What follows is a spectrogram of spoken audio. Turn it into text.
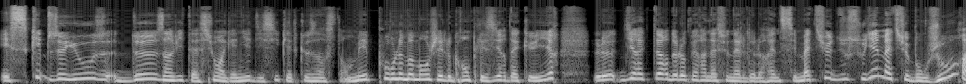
et Skip the Use, deux invitations à gagner d'ici quelques instants. Mais pour le moment, j'ai le grand plaisir d'accueillir le directeur de l'Opéra national de Lorraine, c'est Mathieu Doussouillet. Mathieu, bonjour.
